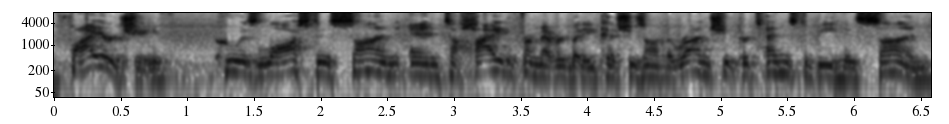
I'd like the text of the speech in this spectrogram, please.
fire chief who has lost his son, and to hide from everybody because she's on the run, she pretends to be his son.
